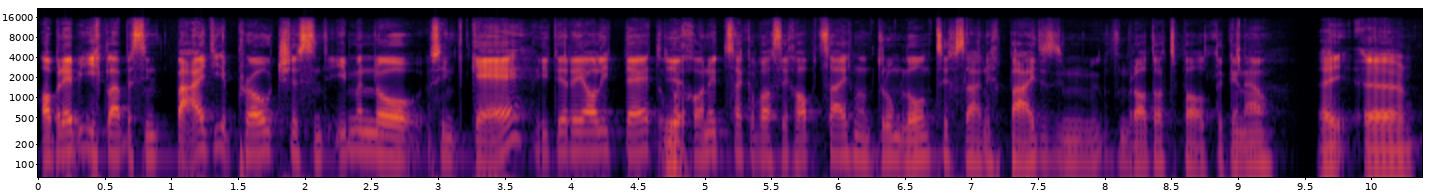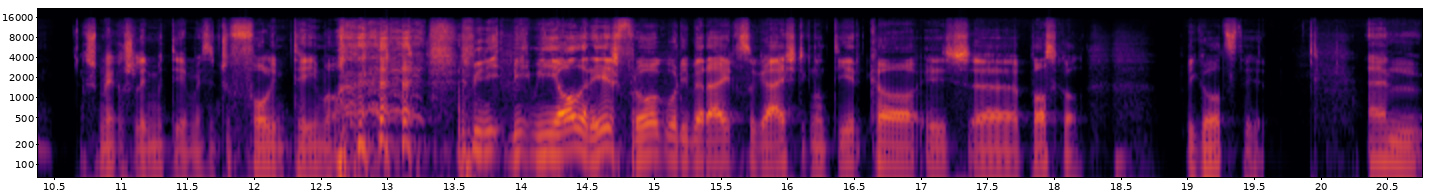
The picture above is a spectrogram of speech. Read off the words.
Aber eben, ich glaube, es sind beide Approaches sind immer noch sind gegeben in der Realität und yeah. man kann nicht sagen, was sich abzeichnet und darum lohnt es sich eigentlich beides im, im Radar behalten, genau. Hey, äh, das ist mega schlimm mit dir, wir sind schon voll im Thema. meine, meine, allererste Frage, die ich mir eigentlich so geistig notiert habe, ist, äh, Pascal, wie geht es dir? Ähm,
